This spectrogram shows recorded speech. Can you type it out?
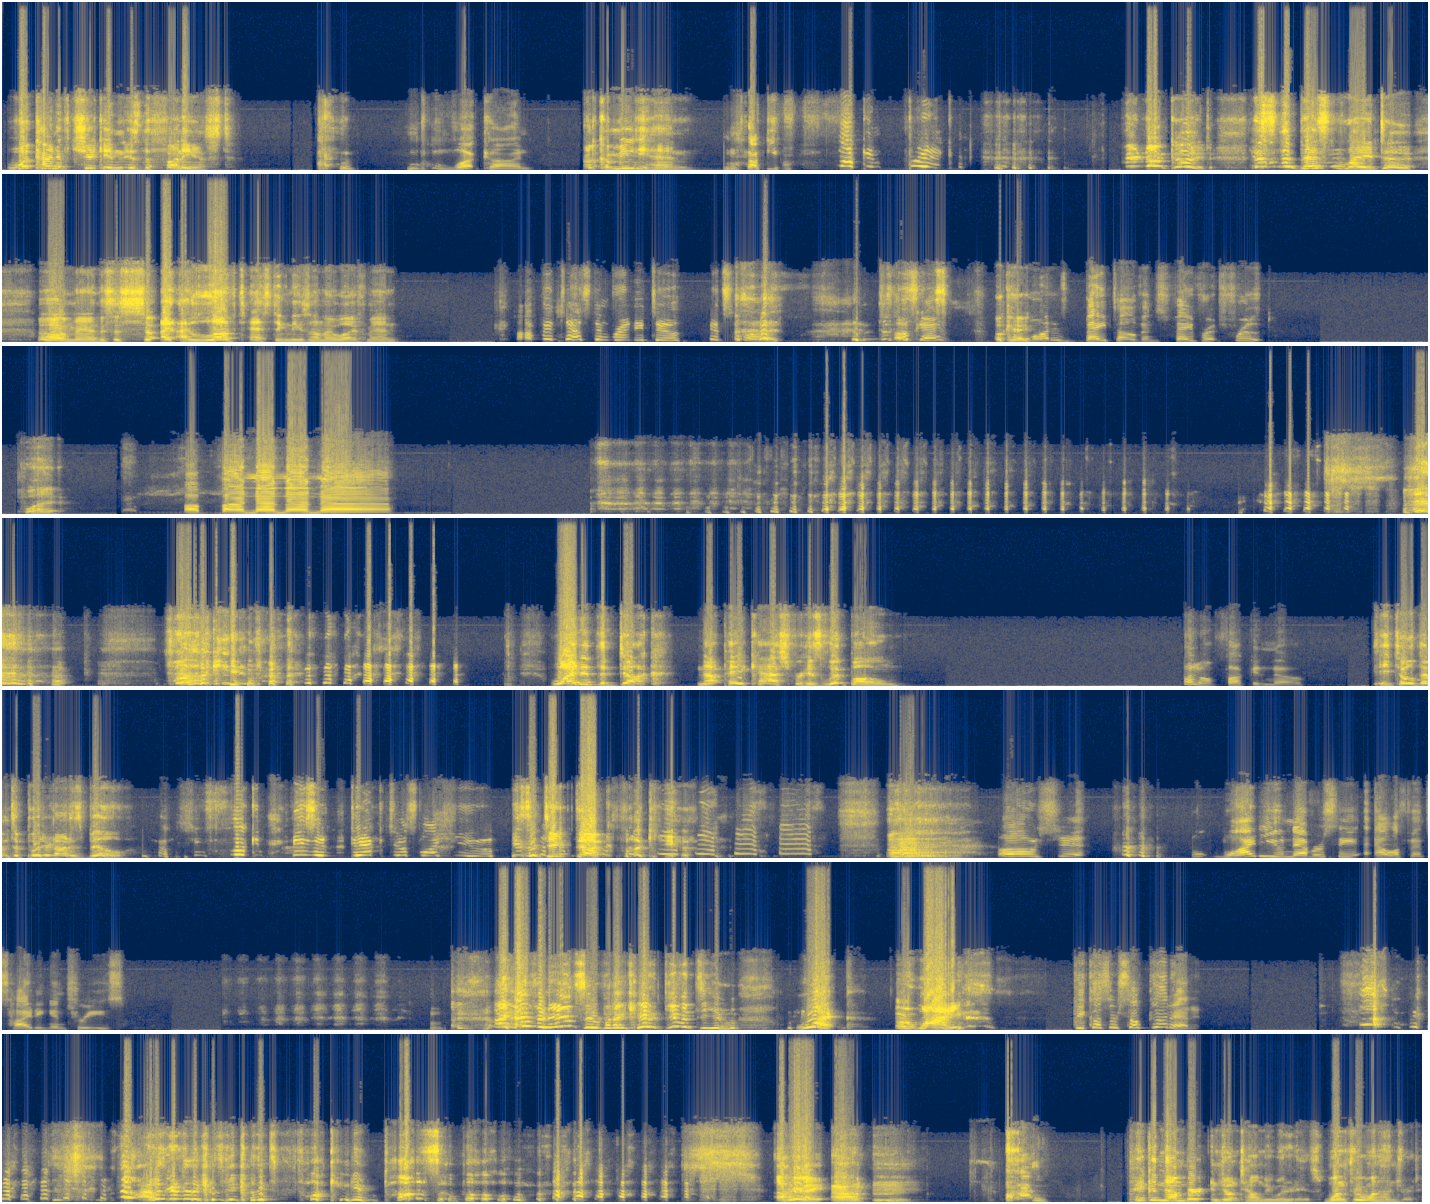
What kind of chicken is the funniest? what kind? A comedy hen. you fucking prick. They're not good. This is the best way to. Oh man, this is so. I, I love testing these on my wife, man. I've been testing Brittany too. It's fun. Okay. Okay. what is Beethoven's favorite fruit? What? A banana. Fuck you, brother. Why did the duck not pay cash for his lip balm? I don't fucking know. He told them to put it on his bill. You fucking. He's a dick just like you. He's a dick duck. Fuck you. Oh shit. Why do you never see elephants hiding in trees? I have an answer, but I can't give it to you. What? Or why? Because they're so good at it. No, I was gonna be like, it's because it's fucking impossible. All right. Um, pick a number and don't tell me what it is. One through one hundred.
